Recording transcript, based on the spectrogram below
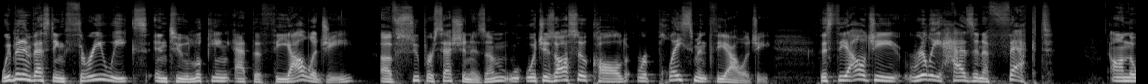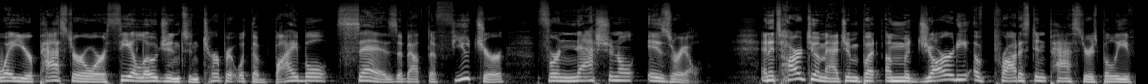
We've been investing three weeks into looking at the theology of supersessionism, which is also called replacement theology. This theology really has an effect on the way your pastor or theologians interpret what the Bible says about the future for national Israel. And it's hard to imagine, but a majority of Protestant pastors believe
